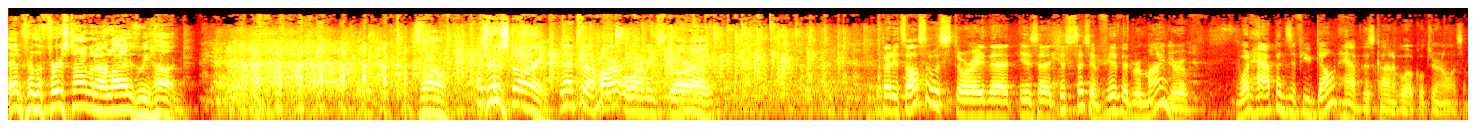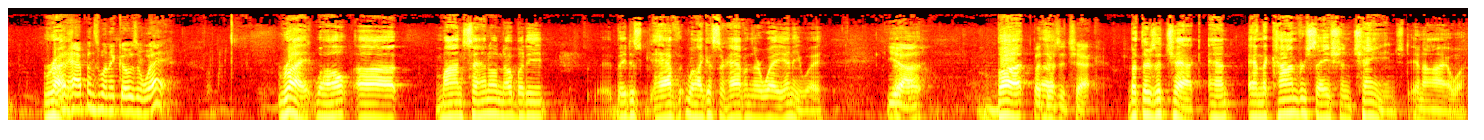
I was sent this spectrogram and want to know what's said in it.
and for the first time in our lives, we hugged. so, that's true a, story. That's a heartwarming story. Yeah. But it's also a story that is a, just such a vivid reminder of what happens if you don't have this kind of local journalism. Right. What happens when it goes away? Right. Well, uh, Monsanto, nobody they just have. Well, I guess they're having their way anyway. Yeah. Uh, but but there's uh, a check. But there's a check, and and the conversation changed in Iowa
